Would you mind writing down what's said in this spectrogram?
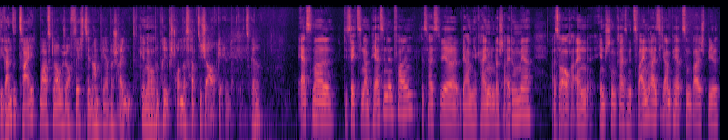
die ganze Zeit war es, glaube ich, auf 16 Ampere beschränkt. Genau. Betriebsstrom, das hat sich auch geändert jetzt, gell? Erstmal die 16 Ampere sind entfallen. Das heißt, wir, wir haben hier keine Unterscheidung mehr. Also auch ein Endstromkreis mit 32 Ampere zum Beispiel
